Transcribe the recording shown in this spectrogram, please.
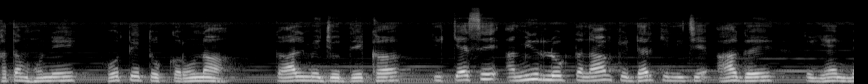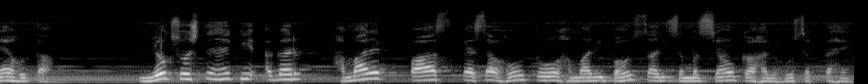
खत्म होने होते तो कोरोना काल में जो देखा कि कैसे अमीर लोग तनाव के डर के नीचे आ गए तो यह न होता। लोग सोचते हैं कि अगर हमारे पास पैसा हो तो हमारी बहुत सारी समस्याओं का हल हो सकता है।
